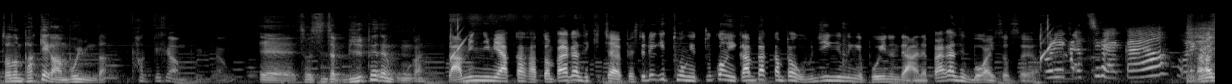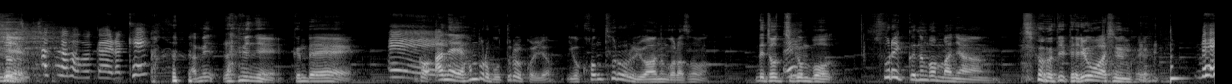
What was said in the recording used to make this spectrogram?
저는 밖에가 안 보입니다. 밖에가 안 보인다고? 예, 저 진짜 밀폐된 공간. 라미님이 아까 갔던 빨간색 기차 옆에 쓰레기통의 뚜껑이 깜빡깜빡 움직이는 게 보이는데 안에 빨간색 뭐가 있었어요. 우리 같이 갈까요? 우리 아, 같이 예. 찾으러 가볼까요? 이렇게? 라민 라민님, 근데 네. 이거 안에 함부로 못 들어올 걸요? 이거 컨트롤을 요하는 거라서. 근데 저 지금 뭐 술에 끄는 것 마냥 저 어디 데리고 가시는 거예요? 네.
